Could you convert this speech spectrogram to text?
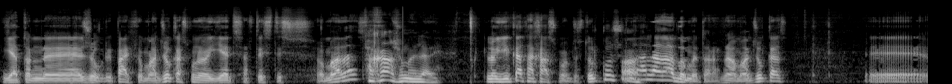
για τον ε, Ζούγκρι. Υπάρχει ο Ματζούκας που είναι ο ηγέτης αυτής της ομάδας. Θα χάσουμε δηλαδή. Λογικά θα χάσουμε από τους Τούρκους, αλλά θα δούμε τώρα. Να, ο Ματζούκας. Ε,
